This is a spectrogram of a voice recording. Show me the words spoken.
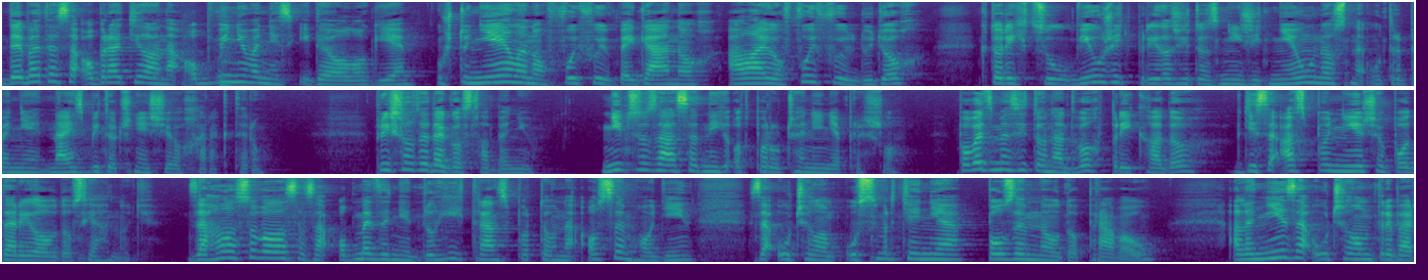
debata sa obratila na obviňovanie z ideológie. Už to nie je len o fujfuj vegánoch, ale aj o fujfuj ľuďoch, ktorí chcú využiť príležitosť znížiť neúnosné utrpenie najzbytočnejšieho charakteru. Prišlo teda k oslabeniu. Nič zo zásadných odporúčaní neprešlo. Povedzme si to na dvoch príkladoch, kde sa aspoň niečo podarilo dosiahnuť. Zahlasovalo sa za obmedzenie dlhých transportov na 8 hodín za účelom usmrtenia pozemnou dopravou, ale nie za účelom treba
